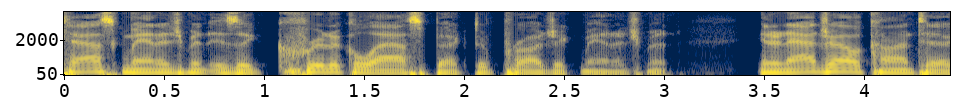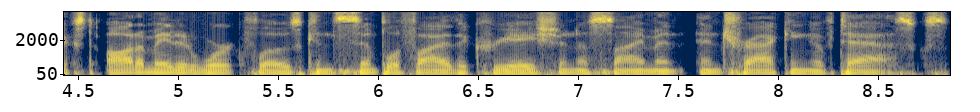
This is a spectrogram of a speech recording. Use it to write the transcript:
Task management is a critical aspect of project management. In an agile context, automated workflows can simplify the creation, assignment, and tracking of tasks.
